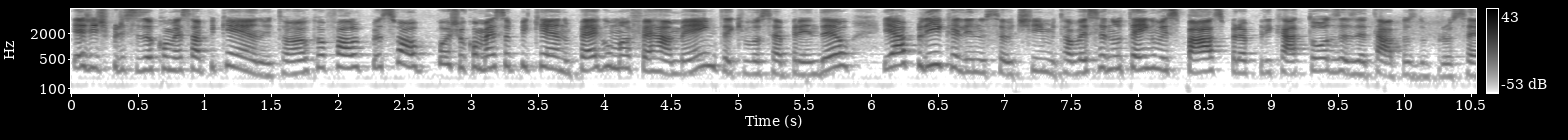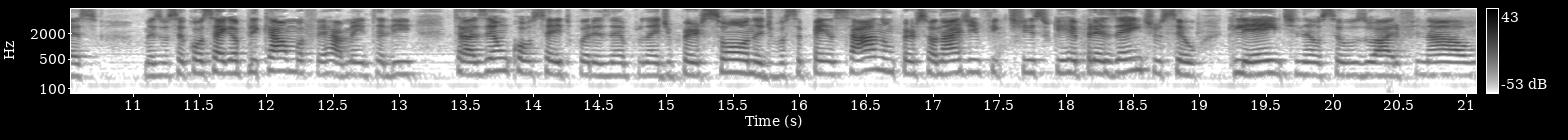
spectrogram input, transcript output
e a gente precisa começar pequeno. Então, é o que eu falo pro pessoal. Poxa, começa pequeno. Pega uma ferramenta que você aprendeu e aplica ali no seu time. Talvez você não tenha um espaço para aplicar todas as etapas do processo mas você consegue aplicar uma ferramenta ali, trazer um conceito, por exemplo, né, de persona, de você pensar num personagem fictício que represente o seu cliente, né, o seu usuário final,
